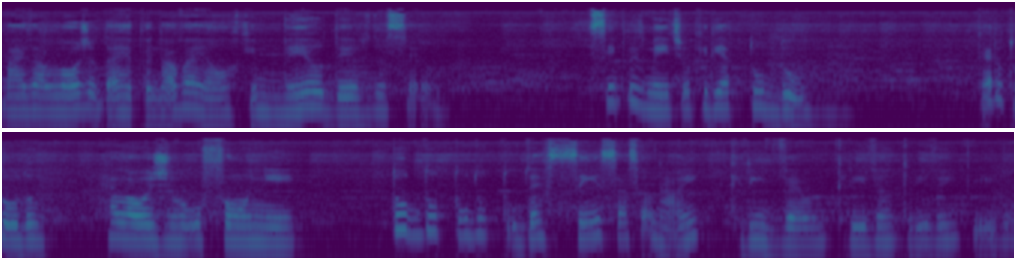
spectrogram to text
Mas a loja da Apple em Nova York, meu Deus do céu. Simplesmente eu queria tudo. Quero tudo. Relógio, o fone, tudo, tudo, tudo. É sensacional, é incrível, incrível, incrível, incrível.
